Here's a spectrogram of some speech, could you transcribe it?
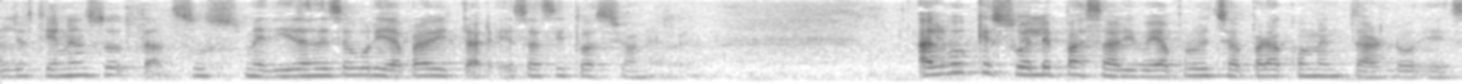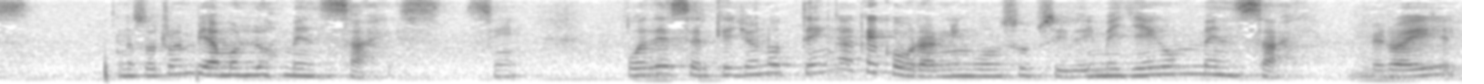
ellos tienen sus medidas de seguridad para evitar esas situaciones, ¿verdad? Algo que suele pasar, y voy a aprovechar para comentarlo, es, nosotros enviamos los mensajes, ¿sí? Puede ser que yo no tenga que cobrar ningún subsidio y me llega un mensaje, pero ahí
